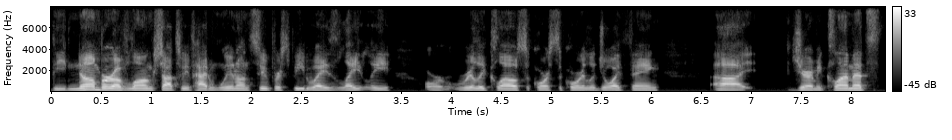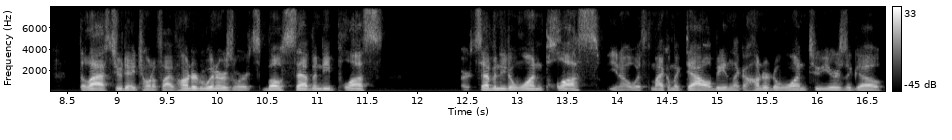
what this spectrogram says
The number of long shots we've had win on super speedways lately or really close, of course, the Corey LaJoie thing, uh, Jeremy Clements, the last two Daytona 500 winners were both 70 plus or 70 to 1 plus, you know, with Michael McDowell being like 100 to 1 two years ago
